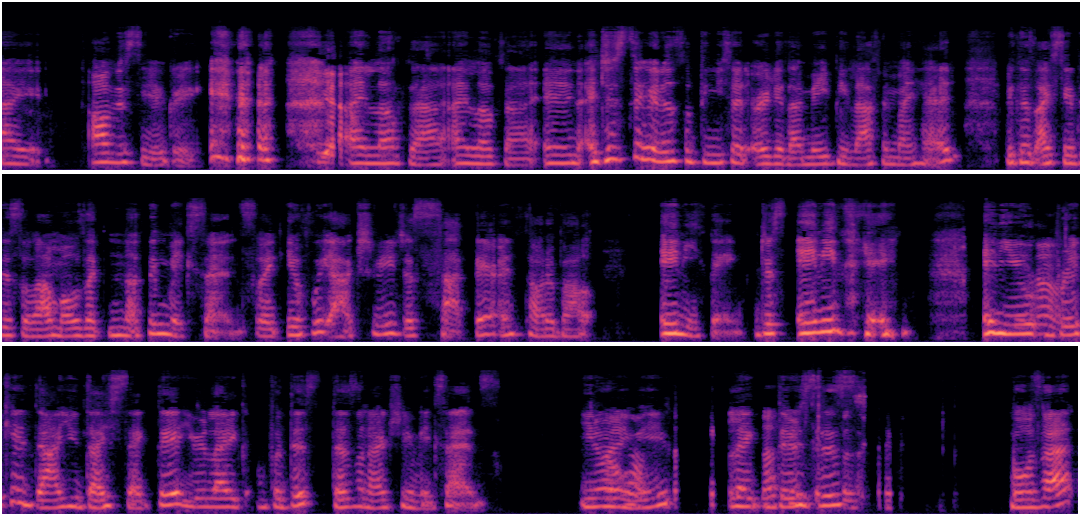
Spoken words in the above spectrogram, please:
I obviously agree. Yeah. I love that. I love that. And I just to hit on something you said earlier that made me laugh in my head because I say this a lot. I was like, nothing makes sense. Like if we actually just sat there and thought about anything, just anything, and you Yeah. break it down, you dissect it, you're like, but this doesn't actually make sense. You know what I mean? Like Nothing there's this what was that?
